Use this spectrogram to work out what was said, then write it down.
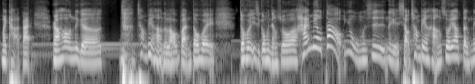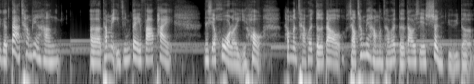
买卡带。然后那个 唱片行的老板都会。都会一直跟我讲说还没有到，因为我们是那个小唱片行，所以要等那个大唱片行，呃，他们已经被发派那些货了以后，他们才会得到小唱片行们才会得到一些剩余的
